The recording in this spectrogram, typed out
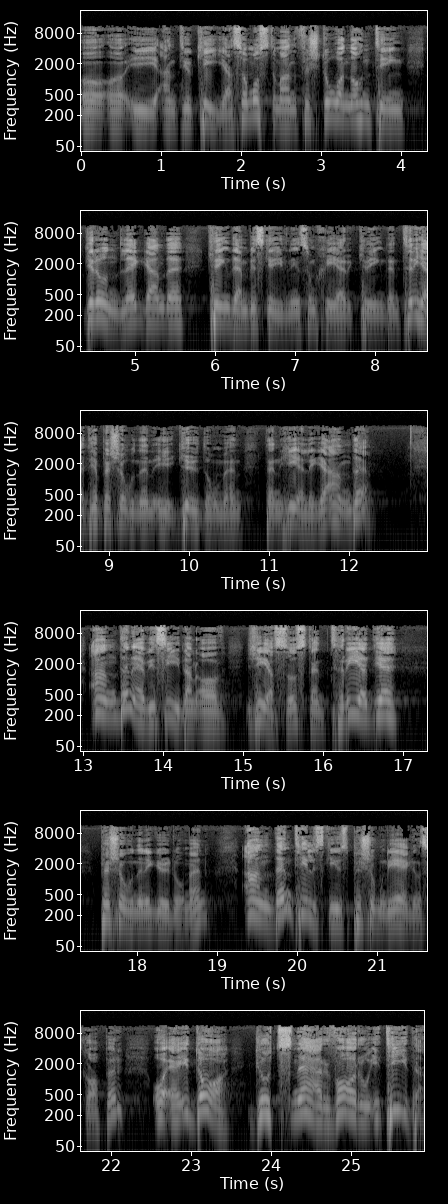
och, och i Antiochia så måste man förstå någonting grundläggande kring den beskrivning som sker kring den tredje personen i gudomen, den helige Ande. Anden är vid sidan av Jesus den tredje personen i gudomen. Anden tillskrivs personliga egenskaper och är idag Guds närvaro i tiden.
